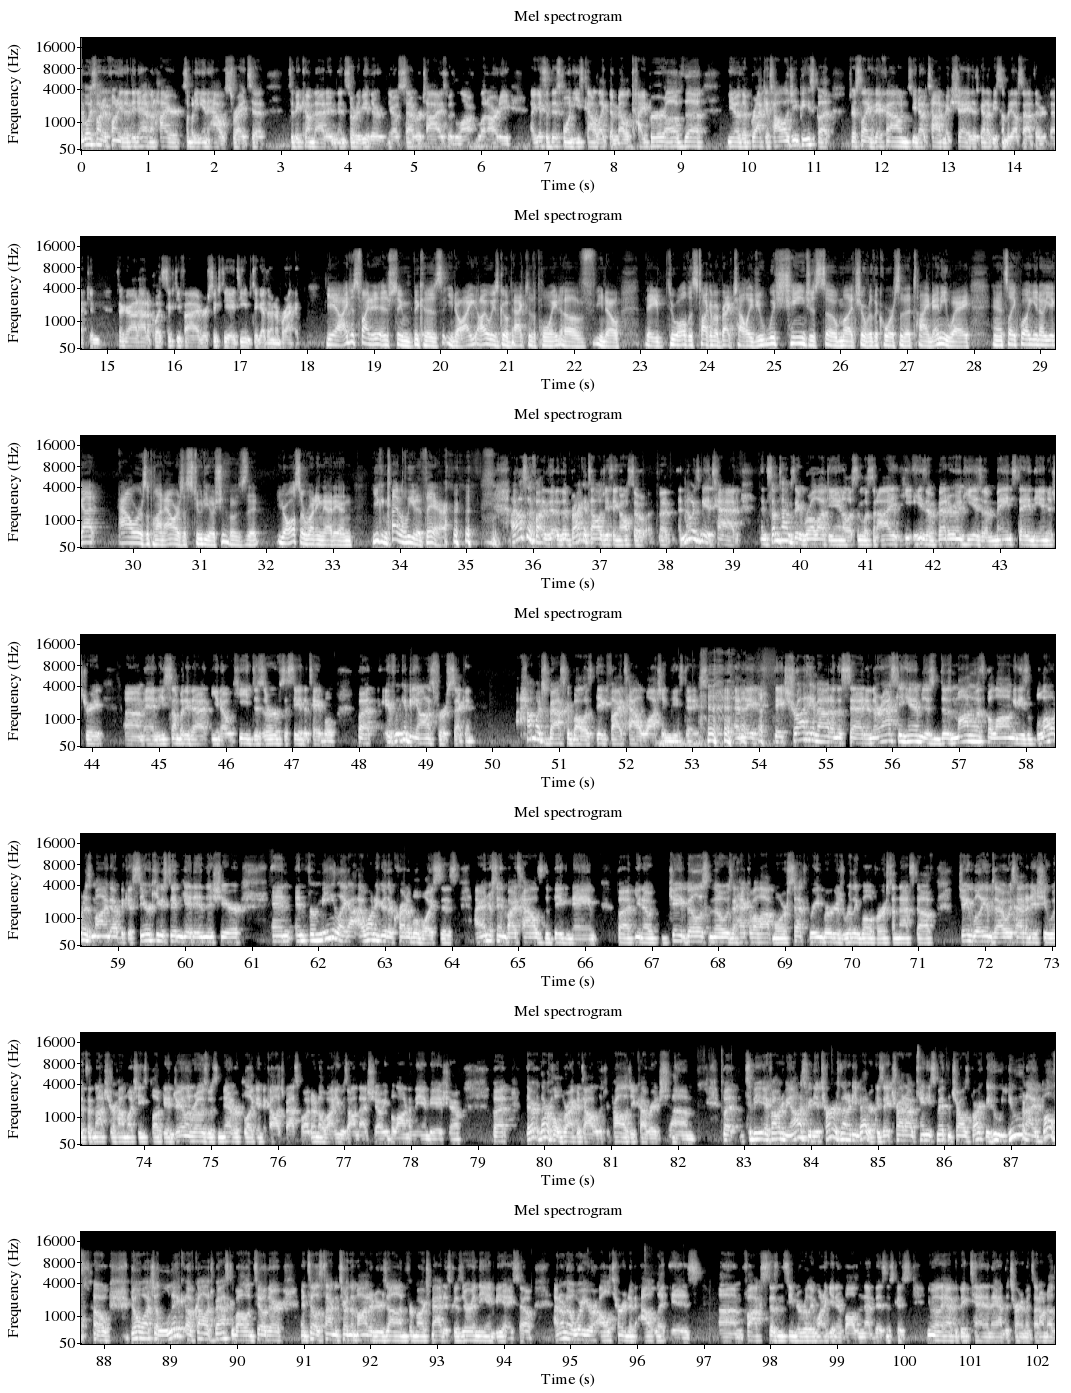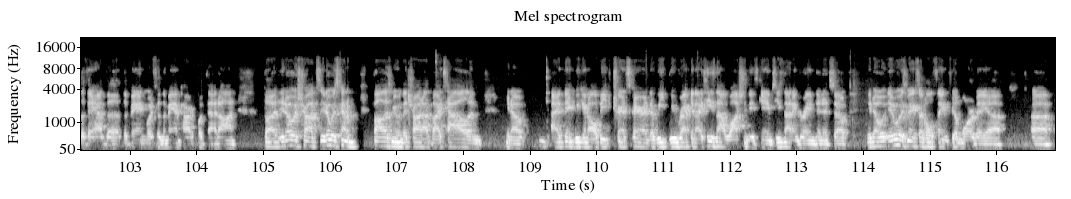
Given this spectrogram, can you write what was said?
I've always found it funny that they haven't hired somebody in house, right, to to become that and, and, sort of either you know sever ties with Lunardi. I guess at this point he's kind of like the Mel Kiper of the you know the bracketology piece, but just like they found you know Todd McShay, there's got to be somebody else out there that can figure out how to put 65 or 68 teams together in a bracket. Yeah, I just find it interesting because you know I, I always go back to the point of you know they do all this talk about bracketology, which changes so much over the course of the time anyway, and it's like well you know you got hours upon hours of studio shows that you're also running that in, you can kind of leave it there. I also find the, the bracketology thing also uh, annoys me a tad. And sometimes they roll out the analyst and listen, I he, he's a veteran, he is a mainstay in the industry. Um, and he's somebody that you know he deserves to see at the table. But if we can be honest for a second, how much basketball is Dick Vitale watching these days? and they they trot him out on the set, and they're asking him, does, does Monmouth belong? And he's blown his mind up because Syracuse didn't get in this year. And and for me, like I, I want to hear the credible voices. I understand Vitale's the big name, but you know Jay Bilas knows a heck of a lot more. Seth Greenberg is really well versed on that stuff. Jay Williams, I always had an issue with. I'm not sure how much he's plugged in. Jalen Rose was never plugged into college basketball. I don't know why he was on that show. He belonged in the NBA show, but their their whole bracketology coverage. Um, but to be, if I'm going to be honest with you, Turner's not any better because they tried out Kenny Smith and Charles Barkley, who you and I both know don't watch a lick of college basketball until they're until it's time to turn the monitors on for March Madness because they're in the NBA. So I don't know where your alternative outlet is. Um, Fox doesn't seem to really want to get involved in that business because even though they have the Big Ten and they have the tournaments, I don't know that they have the, the bandwidth or the manpower to put that on. But it always trots, it always kind of bothers me when they trot out Vitale, and you know, I think we can all be transparent that we, we recognize he's not watching these games, he's not ingrained in it. So you know, it always makes that whole thing feel more of a uh, uh,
